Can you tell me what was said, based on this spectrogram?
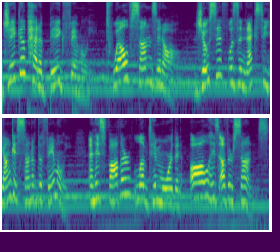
Jacob had a big family, 12 sons in all. Joseph was the next to youngest son of the family, and his father loved him more than all his other sons.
